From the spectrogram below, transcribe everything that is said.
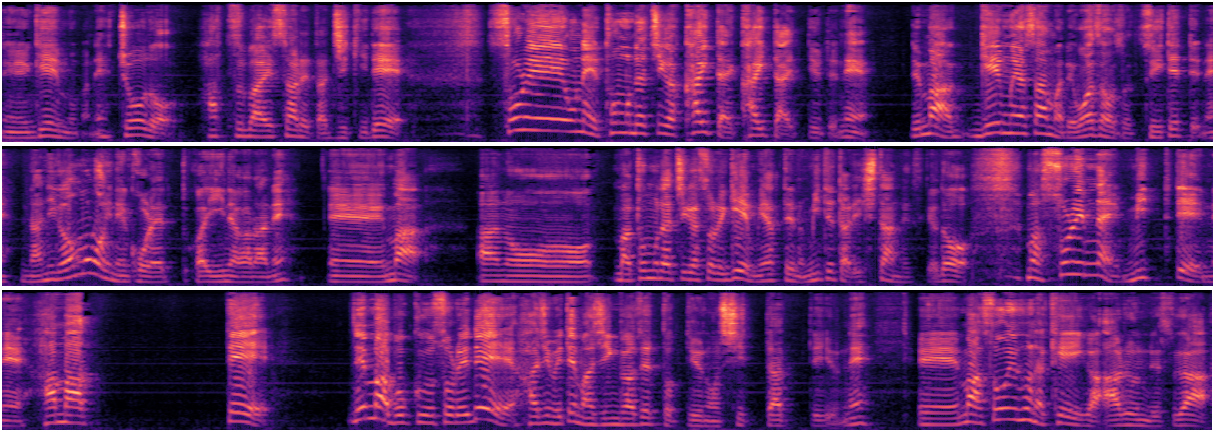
えー、ゲームがね、ちょうど発売された時期で、それをね、友達が買いたい買いたいって言ってね、で、まあ、ゲーム屋さんまでわざわざついてってね、何がおもろいねこれとか言いながらね、えー、まあ、あのー、まあ、友達がそれゲームやってるの見てたりしたんですけど、まあ、それね、見てね、ハマって、で、まあ僕、それで初めてマジンガー Z っていうのを知ったっていうね。えー、まあそういう風な経緯があるんですが、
